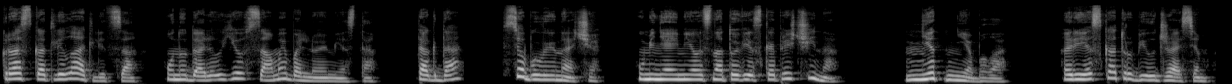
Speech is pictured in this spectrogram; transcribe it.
Краска отлила от лица, он ударил ее в самое больное место. Тогда все было иначе. У меня имелась на то веская причина. «Нет, не было», — резко отрубил Джасим,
